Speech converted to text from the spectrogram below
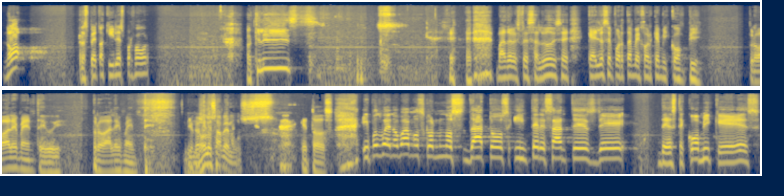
No. Respeto a Aquiles, por favor. Aquiles. Mandar Express saludos. Dice que ellos se portan mejor que mi compi. Probablemente, güey. Probablemente. Yo No que- lo sabemos. que todos. Y pues bueno, vamos con unos datos interesantes de, de este cómic que es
